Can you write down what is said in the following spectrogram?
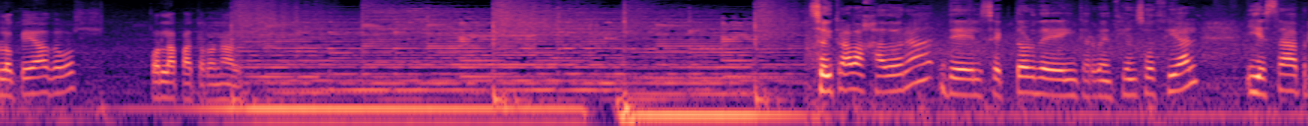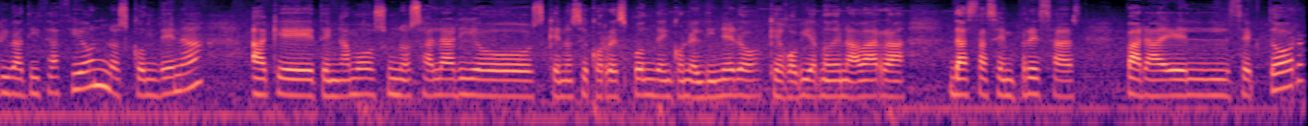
bloqueados por la patronal. Soy trabajadora del sector de intervención social y esta privatización nos condena a que tengamos unos salarios que no se corresponden con el dinero que el Gobierno de Navarra da a estas empresas para el sector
